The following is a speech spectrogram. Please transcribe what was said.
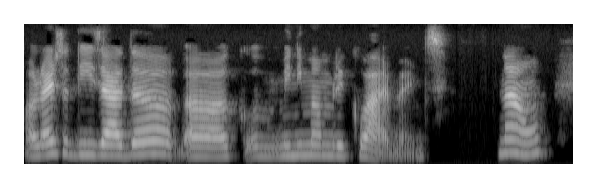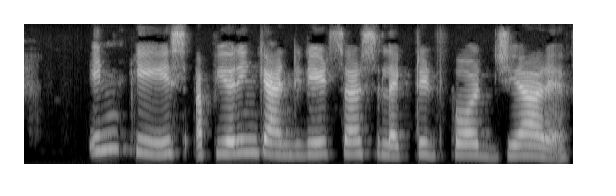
Alright, so these are the uh, minimum requirements. Now, in case appearing candidates are selected for JRF,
